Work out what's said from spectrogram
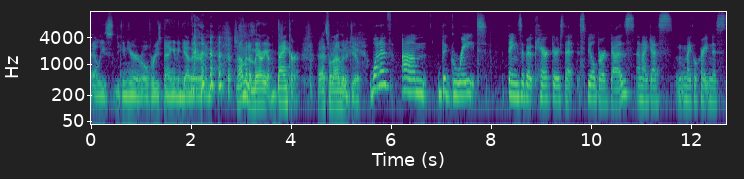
Ellie's you can hear her ovaries banging together and so I'm gonna marry a banker that's what I'm gonna do One of um, the great things about characters that Spielberg does, and I guess Michael Crichton is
